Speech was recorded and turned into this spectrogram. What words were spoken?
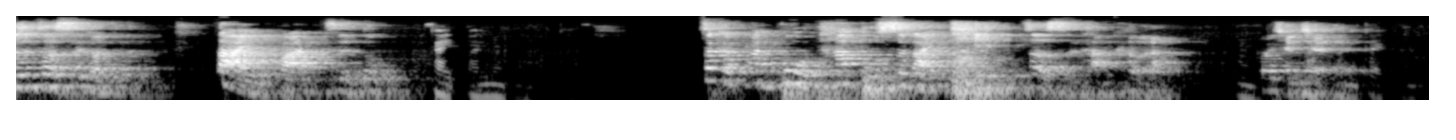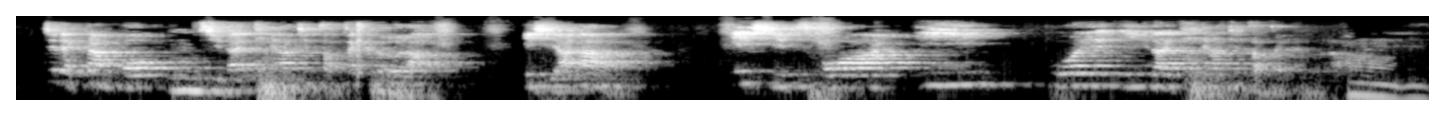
是这四个字，代班制度。这个干部他不是来听这十堂课啦，各位前前。这个干部不是来听这十节课啦，伊是安那？伊是带伊陪伊来听这十节课啦。嗯。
